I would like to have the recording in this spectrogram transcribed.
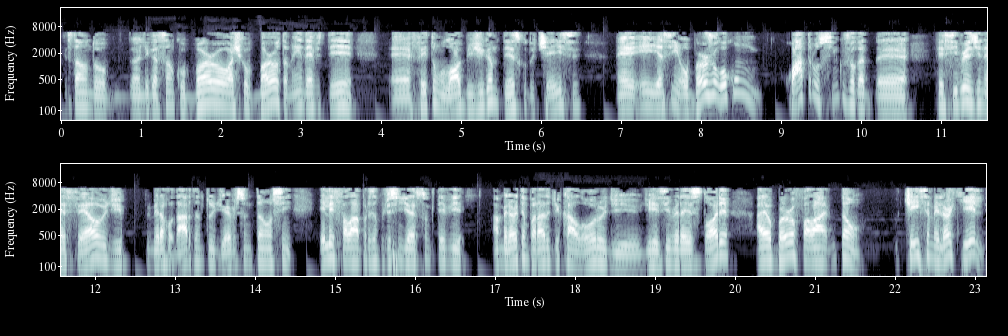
questão do, da ligação com o Burrow, acho que o Burrow também deve ter é, feito um lobby gigantesco do Chase. É, e assim, o Burrow jogou com quatro ou cinco jogadores, é, receivers de NFL de primeira rodada, tanto o Jefferson. Então, assim, ele falar, por exemplo, de Justin Jefferson que teve a melhor temporada de calouro de, de receiver da história, aí o Burrow falar, então, o Chase é melhor que ele?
